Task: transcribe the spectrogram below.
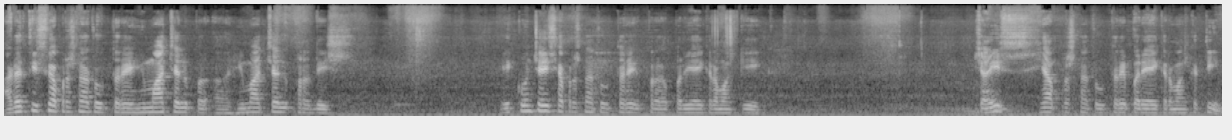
अडतीसव्या प्रश्नाचं उत्तर आहे हिमाचल प्र हिमाचल प्रदेश. एकोणचाळीस या प्रश्नाचं उत्तर आहे प्र, पर्याय क्रमांक एक. चाळीस ह्या प्रश्नाचं उत्तर आहे पर्याय क्रमांक तीन.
